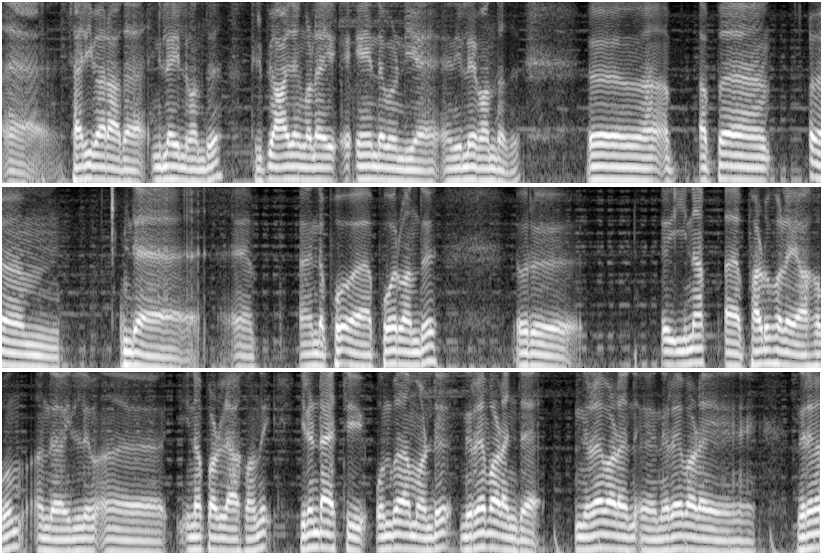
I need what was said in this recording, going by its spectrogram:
சரிவராத சரி வராத நிலையில் வந்து திருப்பி ஆயுதங்களை ஏந்த வேண்டிய நிலை வந்தது. அப்போ இந்த இந்த போ போர் வந்து ஒரு இன படுகொலையாகவும் அந்த இனப்படுகொலையாக வந்து இரண்டாயிரத்தி ஒன்பதாம் ஆண்டு நிறைவடைந்த நிறைவடை நிறைவடை நிறைவே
